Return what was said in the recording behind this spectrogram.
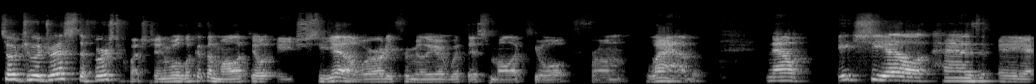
So to address the first question, we'll look at the molecule HCl. We're already familiar with this molecule from lab. Now, HCl has a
